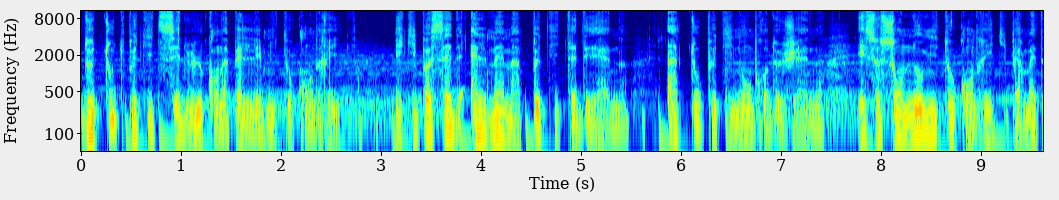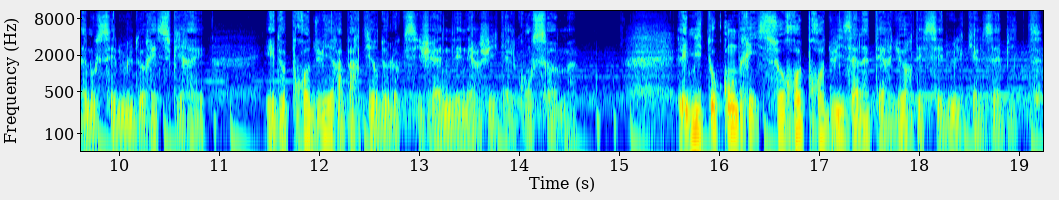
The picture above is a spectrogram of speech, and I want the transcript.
de toutes petites cellules qu'on appelle les mitochondries, et qui possède elle-même un petit ADN, un tout petit nombre de gènes, et ce sont nos mitochondries qui permettent à nos cellules de respirer et de produire à partir de l'oxygène l'énergie qu'elles consomment. Les mitochondries se reproduisent à l'intérieur des cellules qu'elles habitent.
